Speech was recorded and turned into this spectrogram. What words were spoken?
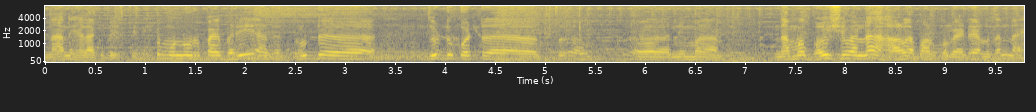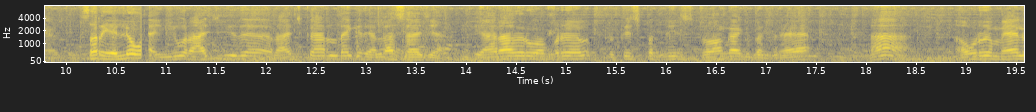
ನಾನು ಹೇಳಕ್ಕೆ ಬಯಸ್ತೀನಿ. ಮುನ್ನೂರು ರೂಪಾಯಿ ಬರೀ ಅದು ದುಡ್ಡು ದುಡ್ಡು ಕೊಟ್ಟು ನಿಮ್ಮ ನಮ್ಮ ಭವಿಷ್ಯವನ್ನು ಹಾಳು ಮಾಡ್ಕೋಬೇಡ್ರಿ ಅನ್ನೋದನ್ನು ನಾನು ಹೇಳ್ತೀನಿ. ಸರ್ ಎಲ್ಲೋ ಇವು ರಾಜ್ಯದ ರಾಜಕಾರಣದಾಗ ಇದೆಲ್ಲ ಸಹಜ. ಯಾರಾದರೂ ಒಬ್ಬರು ಪ್ರತಿಸ್ಪರ್ಧಿ ಸ್ಟ್ರಾಂಗ್ ಆಗಿ ಬಂದರೆ ಹಾಂ ಅವರು ಮೇಲೆ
